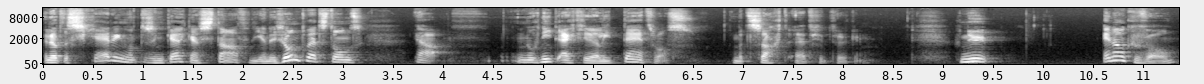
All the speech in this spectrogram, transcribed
En dat de scheiding van tussen kerk en staat die in de grondwet stond, ja, nog niet echt realiteit was, om het zacht uit te drukken. Nu, in elk geval,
